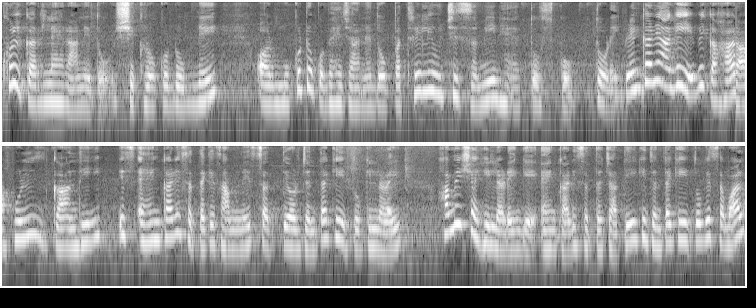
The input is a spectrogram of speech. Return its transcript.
खुलकर लहराने दो, शिखरों को डूबने और मुकुटों को बह जाने दो। पथरीली ऊँची ज़मीन है तो उसको तोड़े प्रियंका ने आगे ये भी कहा, राहुल गांधी इस अहंकारी सत्ता के सामने सत्य और जनता के हितों की लड़ाई हमेशा ही लड़ेंगे। अहंकारी सत्ता चाहती है कि जनता के हितों के सवाल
